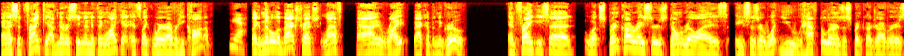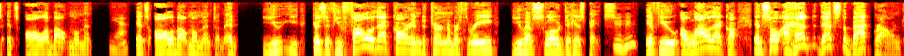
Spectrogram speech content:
And I said, Frankie, I've never seen anything like it. It's like wherever he caught him, Yeah. like middle of the backstretch, left, by, right, back up in the groove. And Frankie said, What sprint car racers don't realize, he says, or what you have to learn as a sprint car driver is it's all about momentum. Yeah. It's all about momentum. And you, because if you follow that car into turn number three, you have slowed to his pace. Mm-hmm. If you allow that car. And so I had, that's the background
